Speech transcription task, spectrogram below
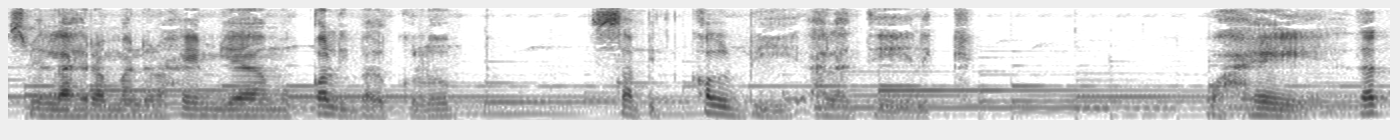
Bismillahirrahmanirrahim ya muqallibal qulub sabit qalbi ala dinik. Wahai zat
